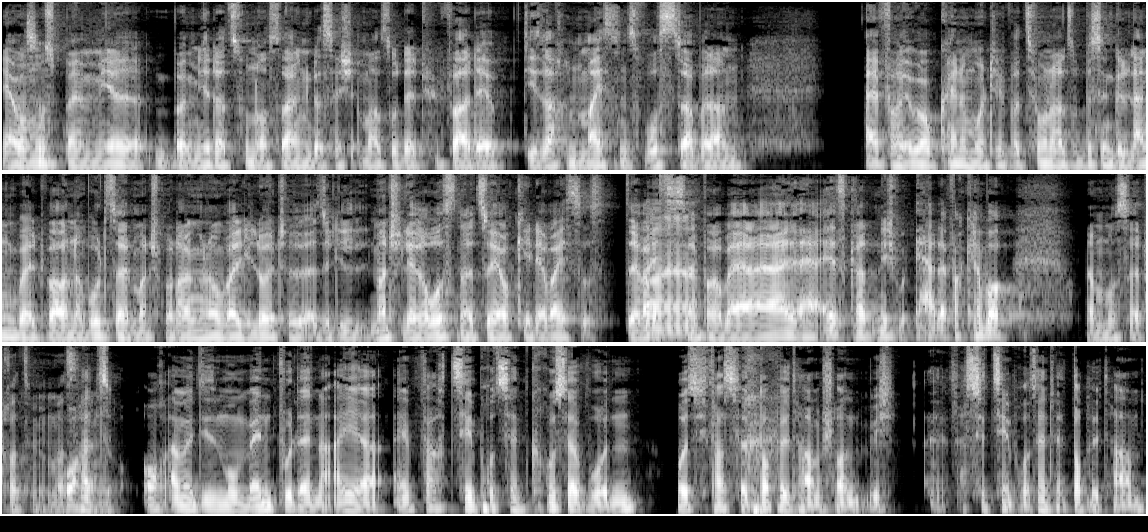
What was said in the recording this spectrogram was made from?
Ja, man Also- muss bei mir, bei mir dazu noch sagen, dass ich immer so der Typ war, der die Sachen meistens wusste, aber dann einfach überhaupt keine Motivation, also ein bisschen gelangweilt war und dann wurde es halt manchmal drangenommen, weil die Leute, also die manche Lehrer wussten halt so, ja, okay, der weiß es. Der weiß Ah, es ja. einfach, aber er, er ist gerade nicht, er hat einfach keinen Bock. Und dann muss er halt trotzdem immer Boah, hat's auch einmal diesen Moment, wo deine Eier einfach 10% größer wurden, wo sich fast verdoppelt haben schon, mich, äh, was für 10% verdoppelt haben,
